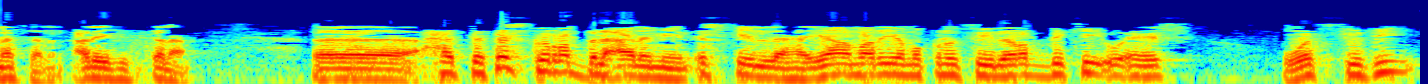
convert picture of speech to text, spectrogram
مثلا عليه السلام. حتى تشكر رب العالمين إيش قيل لها؟ يا مريم اقنتي لربك وإيش؟ واسجدي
